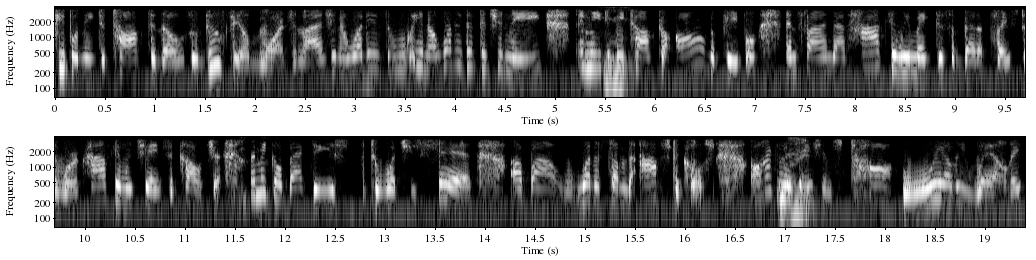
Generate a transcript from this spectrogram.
People need to talk to those who do feel marginalized. You know, what is you know what is it that you need? They need mm-hmm. to be mm-hmm. talked to all the people and find out how can we make this a better place to work? How can we change the culture? Let me go back to you to what you said about what are some of the obstacles. Organizations right. talk really well. They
